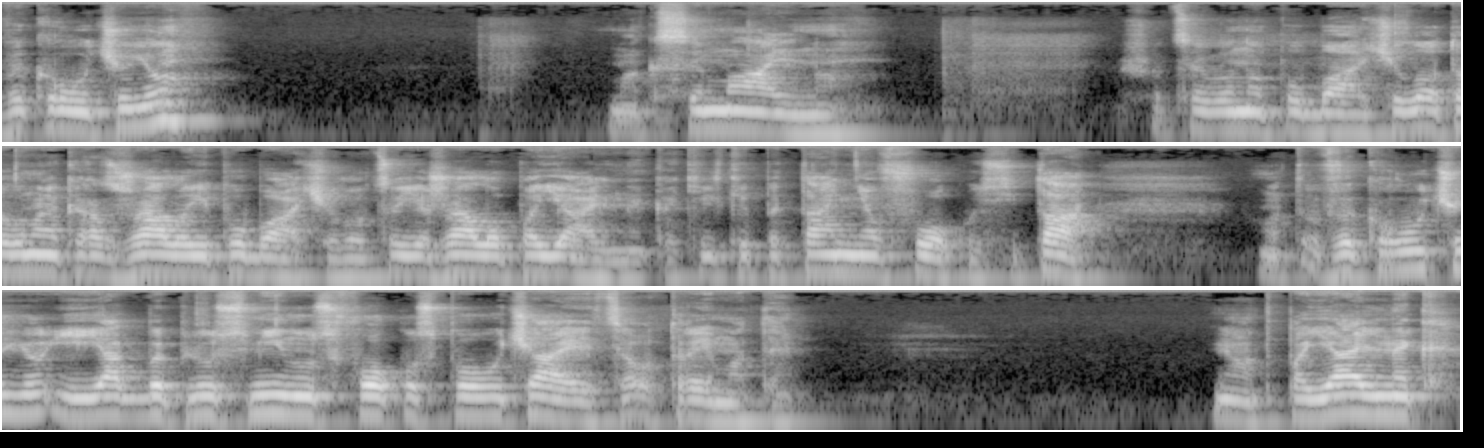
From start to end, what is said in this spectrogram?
Викручую максимально. Що це воно побачило? То воно якраз жало і побачило. Це є жало паяльника. Тільки питання в фокусі. Та, от викручую і якби плюс-мінус фокус получається отримати. От, Паяльник,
